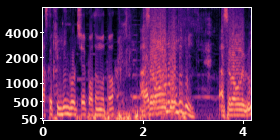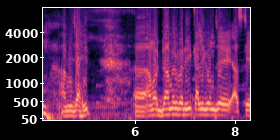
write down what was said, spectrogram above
আজকে ফিল্ডিং করছে প্রথমত। আসসালামু আলাইকুম। আসসালামু আলাইকুম। আমি জাহিদ। আমার গ্রামের বাড়ি কালীগঞ্জে আজকে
